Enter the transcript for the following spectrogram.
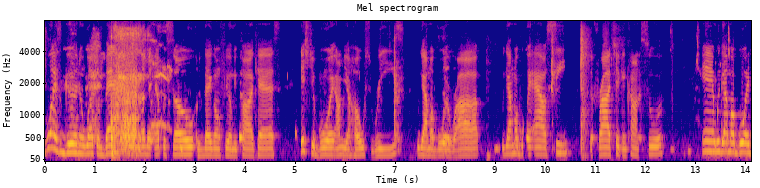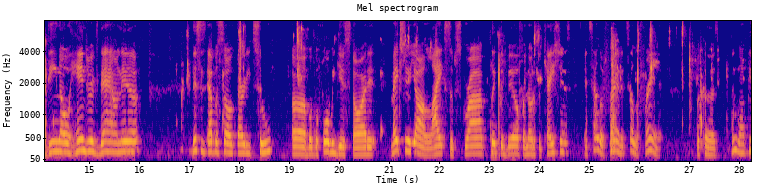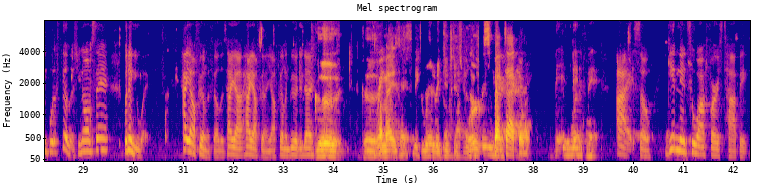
What's good and welcome back to another episode of They Gonna Feel Me podcast. It's your boy, I'm your host, Reese. We got my boy Rob. We got my boy Al C, the fried chicken connoisseur. And we got my boy Dino Hendrix down there. This is episode 32. Uh, but before we get started, make sure y'all like, subscribe, click the bell for notifications, and tell a friend to tell a friend because we want people to feel us. You know what I'm saying? But anyway, how y'all feeling, fellas? How y'all how y'all feeling? Y'all feeling good today? Good, good. Amazing. Ready to get this work. Spectacular. Bet, bet, bet. All right, so getting into our first topic,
